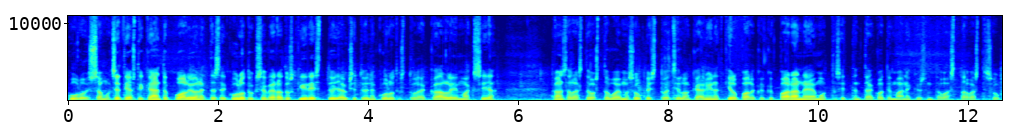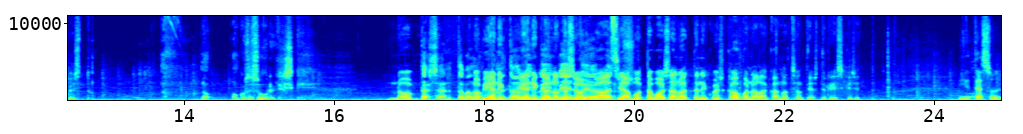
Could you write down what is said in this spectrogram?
kuluissa, mutta se tietysti kääntöpuoli on, että se kulutuksen verotus kiristyy ja yksityinen kulutus tulee kalliimmaksi ja kansalaisten ostovoima supistuu, että silloin käy niin, että kilpailukyky paranee, mutta sitten tämä kotimainen kysyntä vastaavasti supistuu. No, onko se suuri riski? No, Tässä nyt tavallaan no viennin, viennin kannalta vi, se on hyvä versus. asia, mutta voi sanoa, että niin kuin kaupan alan kannalta se on tietysti riski sitten. Niin, tässä on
